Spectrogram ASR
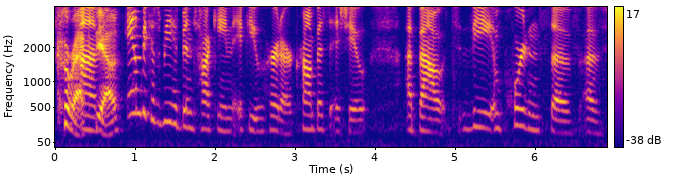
Correct, Um, yeah. And because we had been talking, if you heard our Krampus issue, about the importance of of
